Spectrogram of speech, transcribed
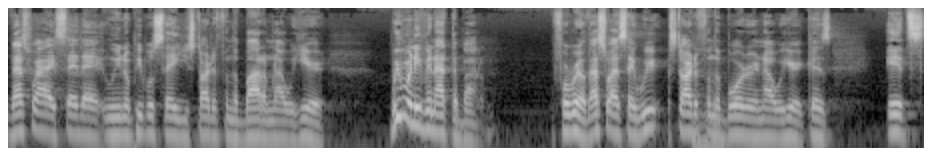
That's why I say that, you know, people say you started from the bottom, now we're here. We weren't even at the bottom. For real. That's why I say we started from the mm-hmm. border and now we're here. Because it's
